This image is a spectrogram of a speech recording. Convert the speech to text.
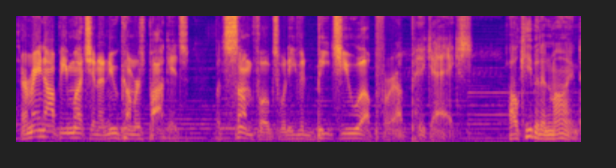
There may not be much in a newcomer's pockets, but some folks would even beat you up for a pickaxe. I'll keep it in mind.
